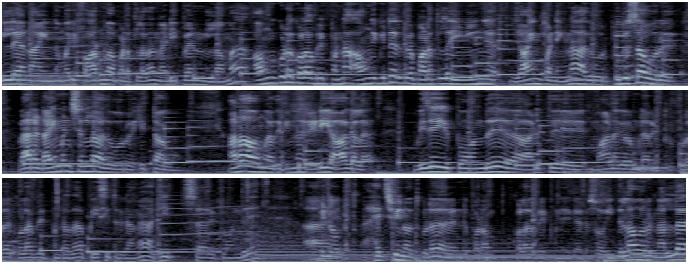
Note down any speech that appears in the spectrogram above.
இல்லை நான் இந்த மாதிரி ஃபார்முலா படத்தில் தான் நடிப்பேன்னு இல்லாமல் அவங்க கூட கொலாபரேட் பண்ணால் அவங்க கிட்ட இருக்கிற படத்தில் நீங்கள் ஜாயின் பண்ணிங்கன்னா அது ஒரு புதுசாக ஒரு வேறு டைமென்ஷனில் அது ஒரு ஹிட் ஆகும். ஆனால் அவங்க அதுக்கு இன்னும் ரெடி ஆகலை. விஜய் இப்போ வந்து அடுத்து மாநகரம் டைரக்டர் கூட கொலாபரேட் பண்ணுறதா பேசிகிட்டு இருக்காங்க. அஜித் சார் இப்போ வந்து ஹெச் வினோத். கூட ரெண்டு படம் கொலாபரேட் பண்ணியிருக்காரு. ஸோ இதெல்லாம் ஒரு நல்ல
